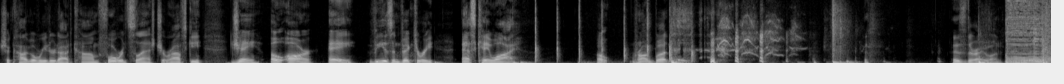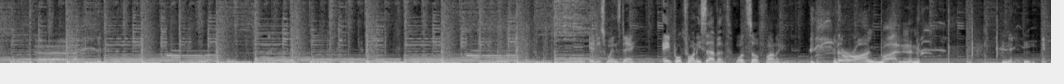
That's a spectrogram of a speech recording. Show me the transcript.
ChicagoReader.com forward slash Joravsky. J O R A V is in victory, S K Y. Oh, wrong button. this is the right one. It is Wednesday, April 27th. What's so funny? the wrong button.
